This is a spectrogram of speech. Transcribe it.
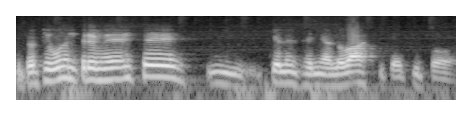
Entonces vos en tres meses, ¿y ¿qué le enseñas? Lo básico, tipo,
